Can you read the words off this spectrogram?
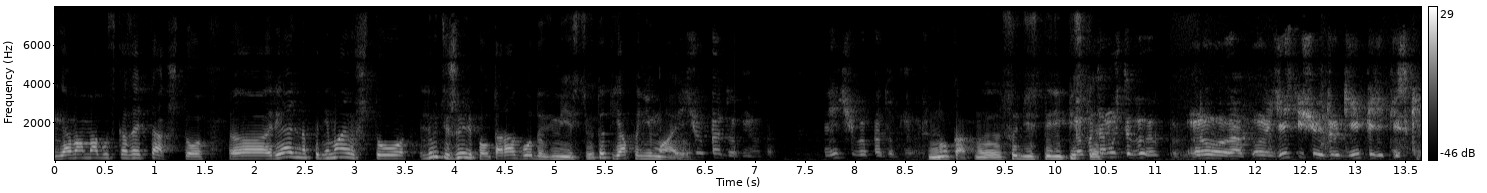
я вам могу сказать так, что э, реально понимаю, что люди жили полтора года вместе. Вот это я понимаю. Ничего подобного. Ничего подобного. Ну как, ну, судя из переписки... Ну, потому что вы, ну, а, ну, есть еще и другие переписки.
